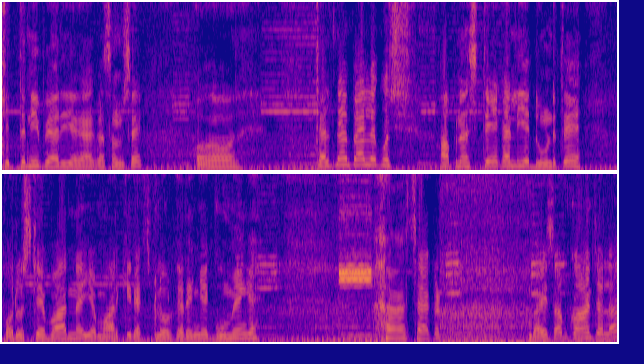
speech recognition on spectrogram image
कितनी प्यारी जगह है कसम से। और चलते हैं पहले कुछ अपना स्टे का लिए ढूंढते और उसके बाद ना ये मार्केट एक्सप्लोर करेंगे घूमेंगे। हाँ सेकंड भाई साहब कहाँ चला?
